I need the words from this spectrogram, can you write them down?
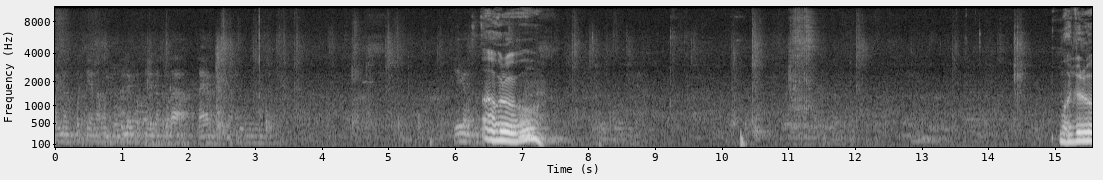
ಫೈನಲ್ ಪಟ್ಟಿಯನ್ನು ಒಂದು ಮೊದಲೇ ಪಟ್ಟಿಯನ್ನು ಕೂಡ ತಯಾರು ಮಾಡಿದ್ದಾರೆ ಹೇಗೆ ಅನ್ಸುತ್ತೆ ಅವರು ಮೊದಲು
